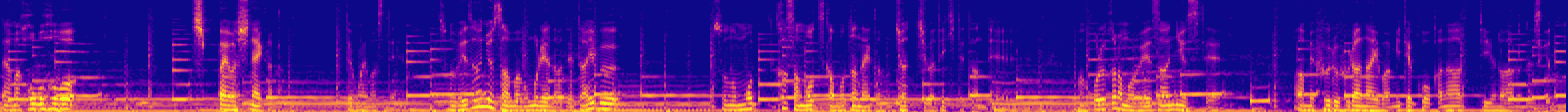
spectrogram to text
らまあほぼほぼ失敗はしないかなって思いますね。そのウェザーニュース雨雲レーダーでだいぶそのも傘持つか持たないかのジャッジができてたんで、まあ、これからもウェザーニュースで雨降る降らないは見ていこうかなっていうのはあるんですけども、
